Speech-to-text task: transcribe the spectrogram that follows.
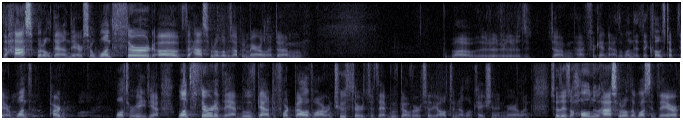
the hospital down there. So one third of the hospital that was up in Maryland, um, uh, um, I forget now, the one that they closed up there. One, pardon? Walter Reed, yeah. One third of that moved down to Fort Belvoir, and two thirds of that moved over to the alternate location in Maryland. So there's a whole new hospital that wasn't there.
